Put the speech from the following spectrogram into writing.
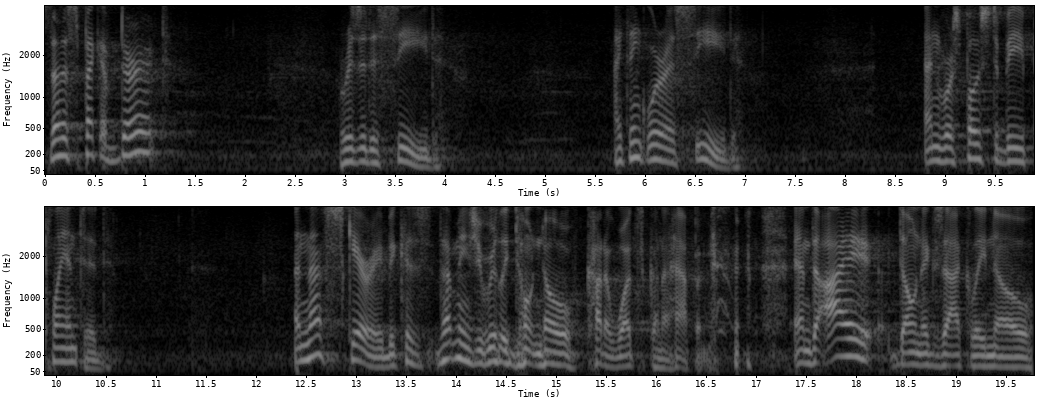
Is that a speck of dirt? Or is it a seed? I think we're a seed. And we're supposed to be planted. And that's scary because that means you really don't know kind of what's going to happen. and I don't exactly know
